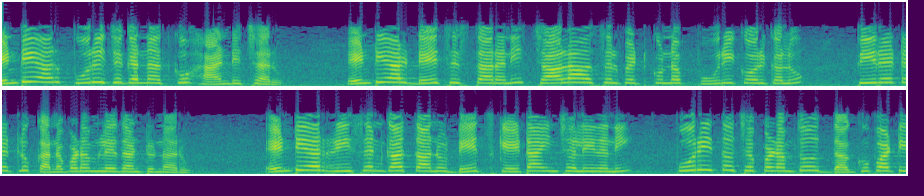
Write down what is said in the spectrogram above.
ఎన్టీఆర్ పూరి జగన్నాథ్కు హ్యాండ్ ఇచ్చారు. ఎన్టీఆర్ డేట్స్ ఇస్తారని చాలా ఆశలు పెట్టుకున్న పూరి కోరికలు తీరేటట్లు కనబడం లేదంటున్నారు. ఎన్టీఆర్ రీసెంట్గా తాను డేట్స్ కేటాయించలేనని పూరితో చెప్పడంతో దగ్గుపాటి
